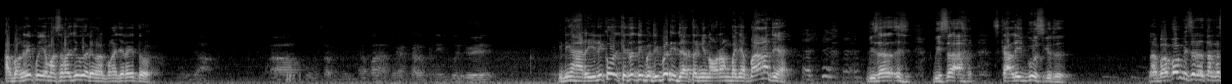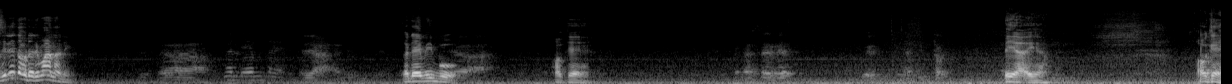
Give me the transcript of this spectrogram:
abang ini punya masalah juga dengan pengacara itu? punya ah pengusaha apa pengacara penipu juga Ini hari ini kok kita tiba-tiba didatengin orang banyak banget ya? Bisa bisa sekaligus gitu. Nah bapak bisa datang ke sini tahu dari mana nih? ya nge-DM saya. ya Ke DM ibu. ya Oke. karena saya lihat gue punya tiktok Iya iya. Oke.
